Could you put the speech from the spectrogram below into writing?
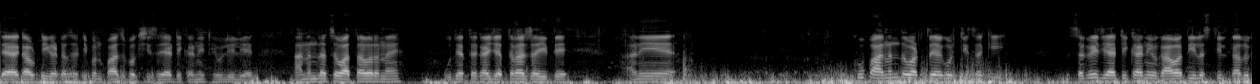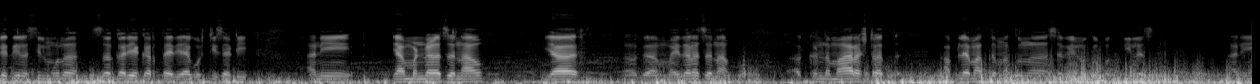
त्या गावठी गटासाठी पण पाच बक्षिसं या ठिकाणी ठेवलेली आहेत. आनंदाचं वातावरण आहे. उद्या तर काही जत्राच आहे इथे. आणि खूप आनंद वाटतो या गोष्टीचा की सगळे ज्या ठिकाणी गावातील असतील तालुक्यातील असतील मुलं सहकार्य करतायत या गोष्टीसाठी. आणि या मंडळाचं नाव या मैदानाचं नाव अखंड महाराष्ट्रात आपल्या माध्यमातून सगळे लोक बघतीलच. आणि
